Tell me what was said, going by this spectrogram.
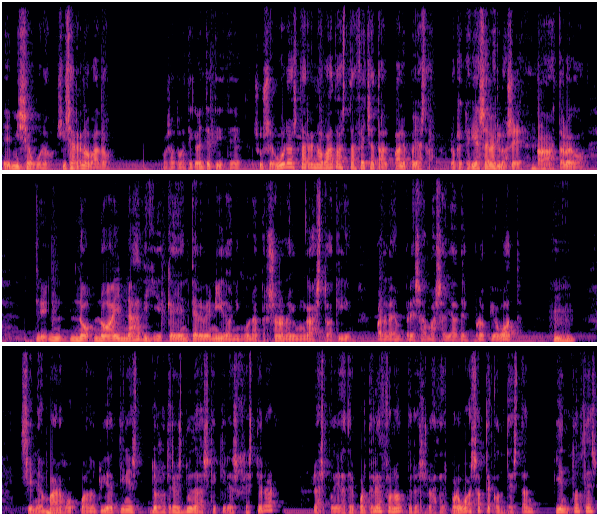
eh, mi seguro, si se ha renovado pues automáticamente te dice, su seguro está renovado hasta fecha tal. Vale, pues ya está. Lo que quería saber lo sé. Hasta luego. No, no hay nadie que haya intervenido, ninguna persona, no hay un gasto aquí para la empresa más allá del propio bot. Sin embargo, cuando tú ya tienes dos o tres dudas que quieres gestionar, las podrías hacer por teléfono, pero si lo haces por WhatsApp te contestan. Y entonces,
